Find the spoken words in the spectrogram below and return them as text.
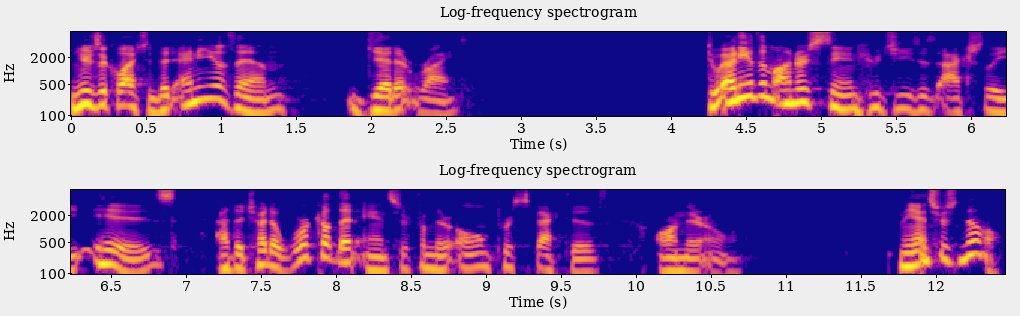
And here's the question Did any of them get it right? Do any of them understand who Jesus actually is as they try to work out that answer from their own perspective on their own? And the answer is no.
